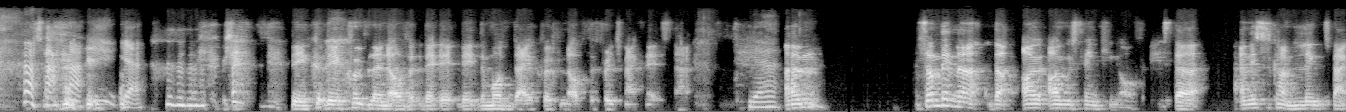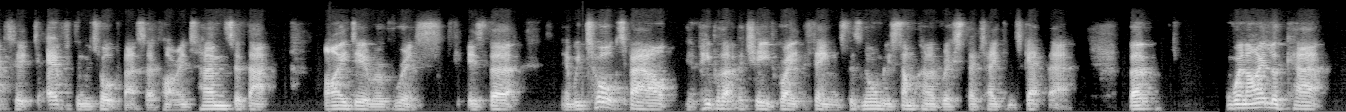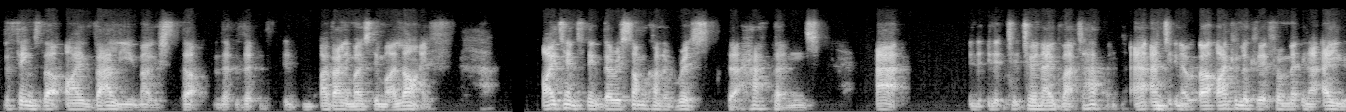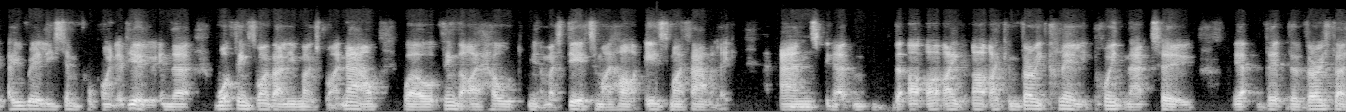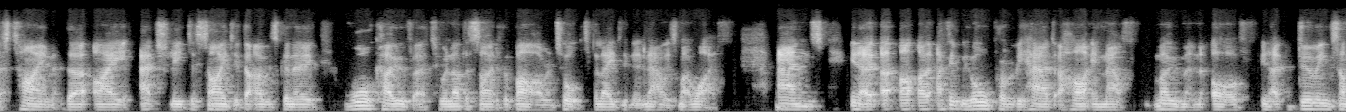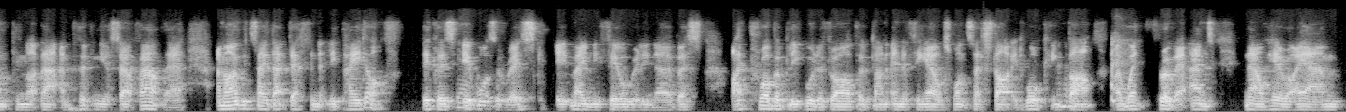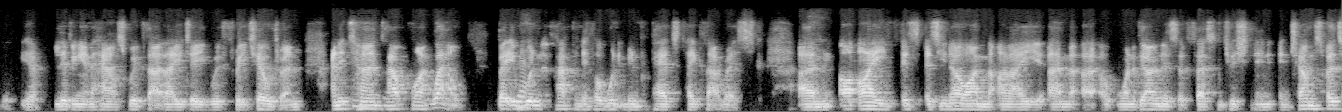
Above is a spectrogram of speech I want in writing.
yeah, the, the equivalent of the, the, the modern day equivalent of the fridge magnets now. yeah. Um, something that that I, I was thinking of is that, and this is kind of linked back to, to everything we talked about so far in terms of that idea of risk, is that you know, we talked about you know, people that have achieved great things. There's normally some kind of risk they've taken to get there, but when I look at the things that I value most, that, that, that I value most in my life, I tend to think there is some kind of risk that happens at to, to enable that to happen. And, you know, I can look at it from you know a, a really simple point of view. In that, what things do I value most right now? Well, the thing that I hold you know most dear to my heart is my family, and you know, I, I I can very clearly point that to. Yeah, the, the very first time that I actually decided that I was going to walk over to another side of a bar and talk to the lady that now is my wife. And you know, I, I, I think we've all probably had a heart in mouth moment of you know doing something like that and putting yourself out there. And I would say that definitely paid off because Yeah. it was a risk. It made me feel really nervous. I probably would have rather done anything else once I started walking, Mhm. but I went through it, and now here I am, you know, living in a house with that lady with three children, and it Yeah. turned out quite well. But it Yeah. wouldn't have happened if I wouldn't have been prepared to take that risk. Um, I, as, as you know, I'm, I'm a, um, uh, one of the owners of First Intuition in, in Chelmsford.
